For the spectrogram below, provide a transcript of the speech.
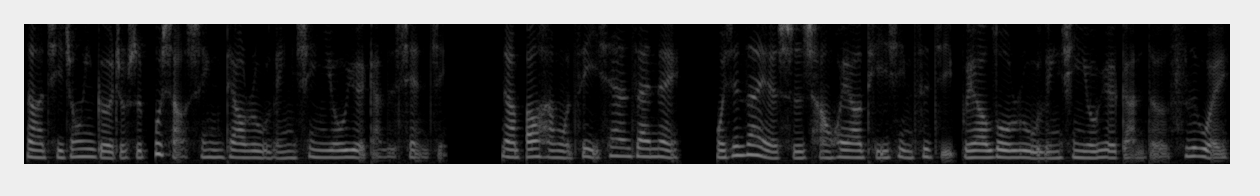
那其中一个就是不小心掉入灵性优越感的陷阱。那包含我自己现在在内，我现在也时常会要提醒自己不要落入灵性优越感的思维，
